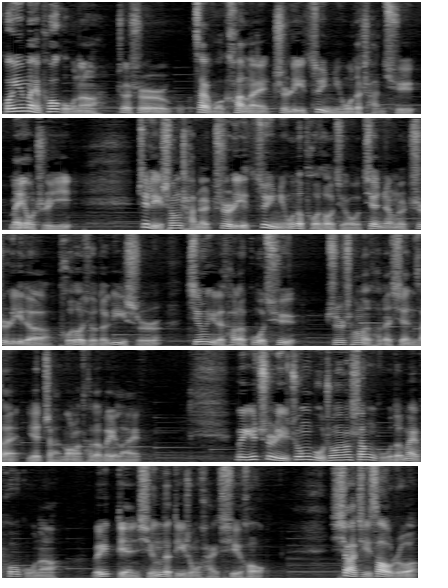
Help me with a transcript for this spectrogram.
关于麦坡谷呢，这是在我看来智利最牛的产区，没有之一。这里生产着智利最牛的葡萄酒，见证了智利的葡萄酒的历史，经历了它的过去，支撑了它的现在，也展望了它的未来。位于智利中部中央山谷的麦坡谷呢，为典型的地中海气候，夏季燥热，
